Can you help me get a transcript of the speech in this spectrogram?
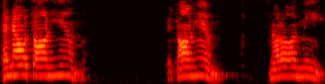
And now it's on him. It's on him. It's not on me.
